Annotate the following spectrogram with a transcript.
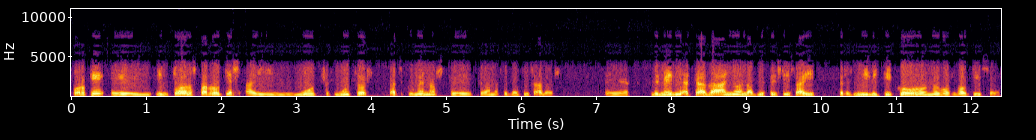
Porque eh, en todas las parroquias hay muchos, muchos catecumenos que, van a ser bautizados. Eh, de media, cada año en la diócesis hay tres mil y pico nuevos bautizos.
